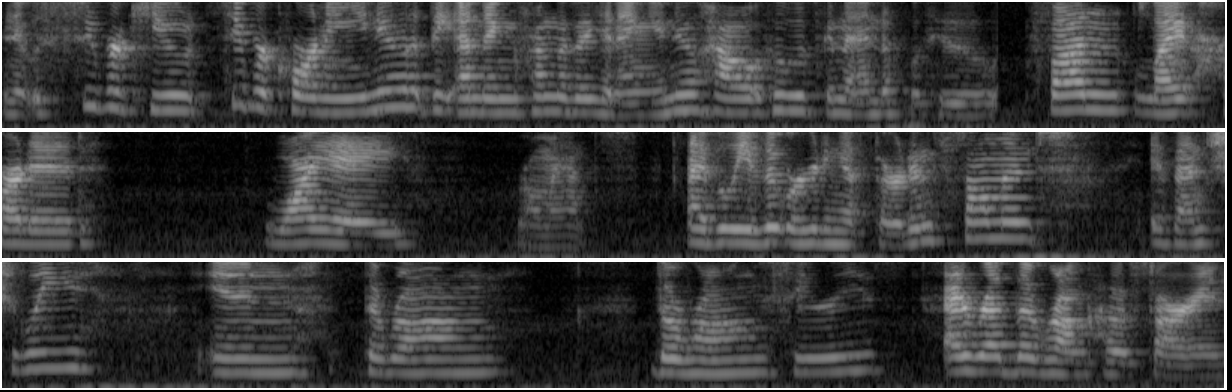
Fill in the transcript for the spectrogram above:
and it was super cute super corny you knew the ending from the beginning you knew how who was going to end up with who fun light-hearted YA romance. I believe that we're getting a third installment eventually in the wrong the wrong series. I read the wrong co-star in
